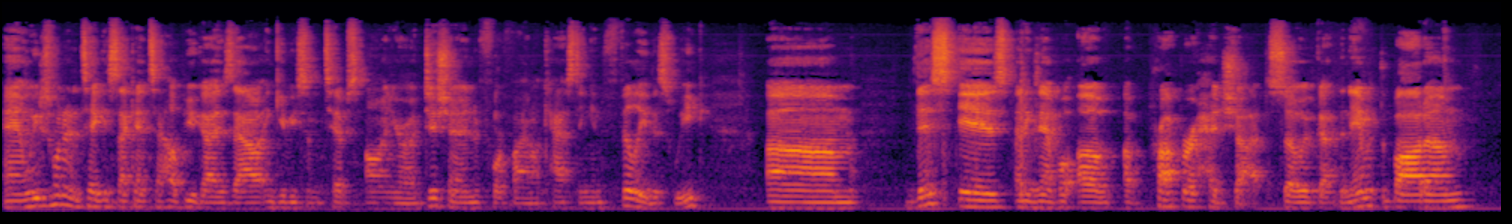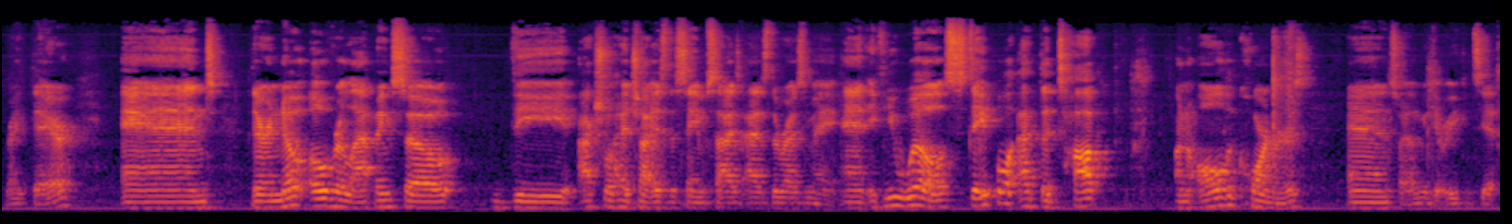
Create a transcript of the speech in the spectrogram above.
And we just wanted to take a second to help you guys out and give you some tips on your audition for final casting in Philly this week. Um, this is an example of a proper headshot. So we've got the name at the bottom right there and there are no overlapping so the actual headshot is the same size as the resume. And if you will, staple at the top on all the corners, and sorry, let me get where you can see it,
